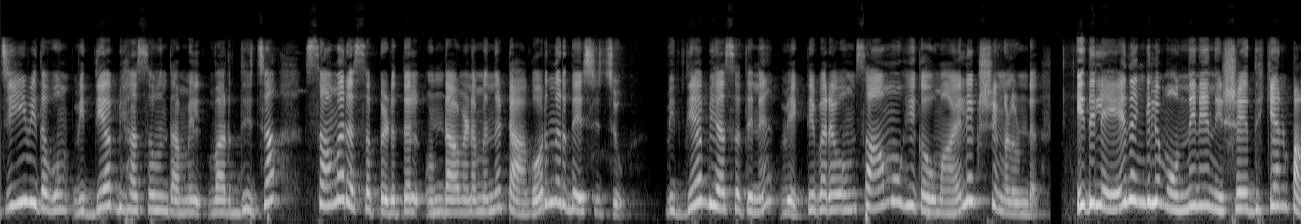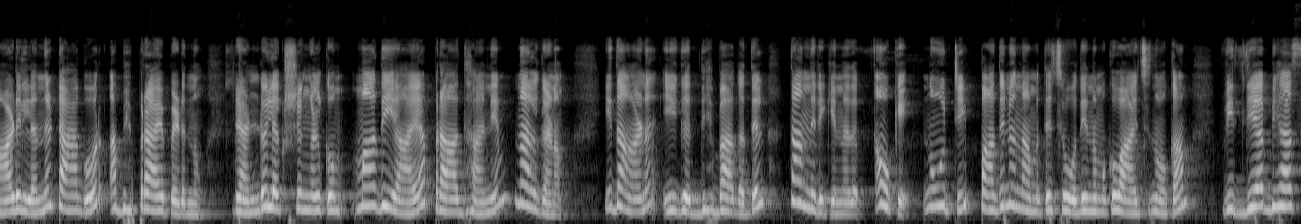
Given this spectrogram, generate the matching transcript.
ജീവിതവും വിദ്യാഭ്യാസവും തമ്മിൽ വർദ്ധിച്ച സമരസപ്പെടുത്തൽ ഉണ്ടാവണമെന്ന് ടാഗോർ നിർദ്ദേശിച്ചു. വിദ്യാഭ്യാസത്തിന് വ്യക്തിപരവും സാമൂഹികവുമായ ലക്ഷ്യങ്ങളുണ്ട്. ഇതിലേതെങ്കിലും ഒന്നിനെ നിഷേധിക്കാൻ പാടില്ലെന്ന് ടാഗോർ അഭിപ്രായപ്പെടുന്നു. രണ്ടു ലക്ഷ്യങ്ങൾക്കും മതിയായ പ്രാധാന്യം നൽകണം. ഇതാണ് ഈ ഗദ്യഭാഗത്തിൽ തന്നിരിക്കുന്നത്. ഓക്കെ നൂറ്റി പതിനൊന്നാമത്തെ ചോദ്യം നമുക്ക് വായിച്ചു നോക്കാം. വിദ്യാഭ്യാസ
